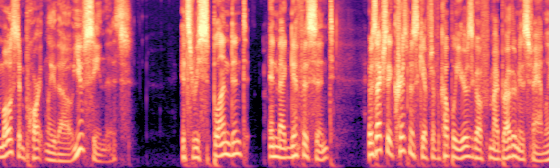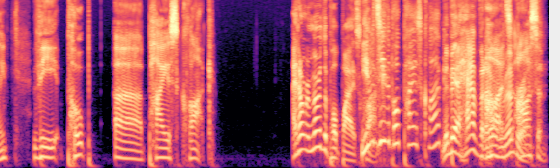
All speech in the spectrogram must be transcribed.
most importantly, though, you've seen this. It's resplendent and magnificent. It was actually a Christmas gift of a couple years ago from my brother and his family. The Pope uh, Pius clock. I don't remember the Pope Pius clock. You haven't seen the Pope Pius clock? Maybe I have, but I oh, don't it's remember. it. awesome.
